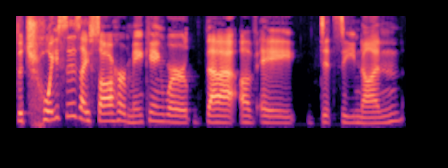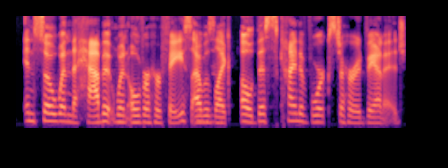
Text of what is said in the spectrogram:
the choices I saw her making were that of a ditzy nun. And so when the habit went over her face, I was Mhm. like, oh, this kind of works to her advantage.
